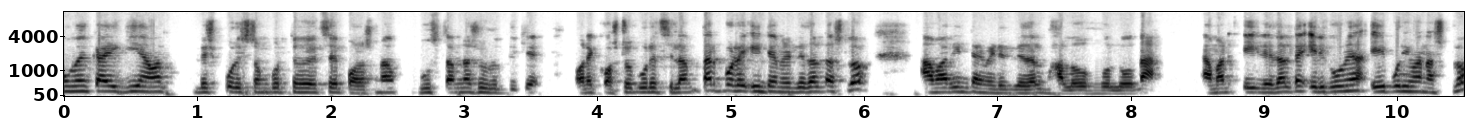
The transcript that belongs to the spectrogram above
ওমেকায় গিয়ে আমার বেশ পরিশ্রম করতে হয়েছে পড়াশোনা বুঝতাম না শুরুর দিকে অনেক কষ্ট করেছিলাম। তারপরে ইন্টারমিডিয়েট রেজাল্ট আসলো আমার ইন্টারমিডিয়েট রেজাল্ট ভালো হলো না। আমার এই রেজাল্টটা এরকম এই পরিমাণ আসলো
